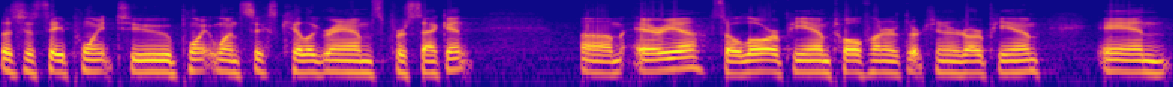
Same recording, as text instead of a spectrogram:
Let's just say 0.2, 0.16 kilograms per second um, area. So low RPM, 1200, 1300 RPM. And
